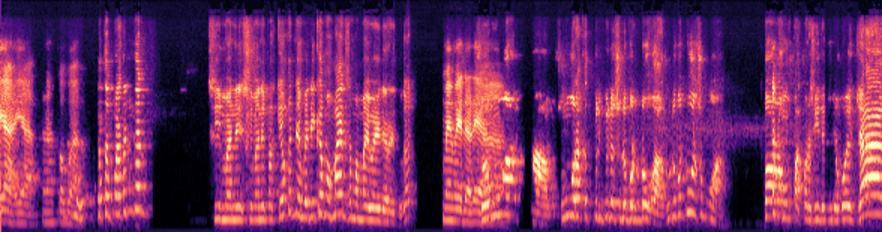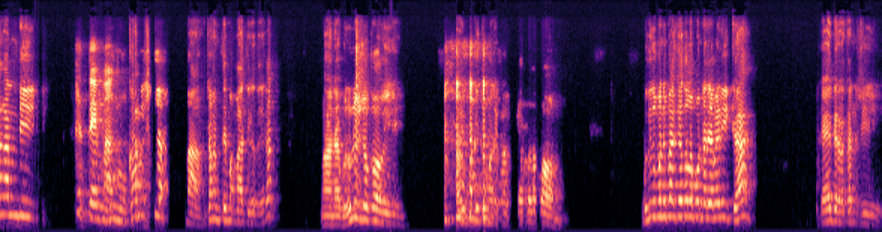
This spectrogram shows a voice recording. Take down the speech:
iya, iya, narkoba. Ketepatan kan si Mani si Mani Pacquiao kan di Amerika mau main sama Mayweather itu kan. Mayweather ya. Semua nah, semua rakyat Filipina sudah berdoa, sudah berdoa semua. Tolong Pak Presiden Jokowi jangan di tembak. Bunuh. Kami siap. Nah, jangan tembak mati katanya kan. Nah, ada peduli Jokowi. Tapi begitu Mani Pacquiao telepon. Begitu Mani Pacquiao telepon dari Amerika, kayak kan si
